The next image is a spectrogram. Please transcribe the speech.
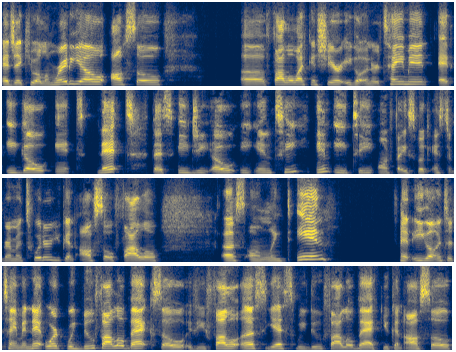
at JQLM Radio. Also, Uh, follow, like, and share Ego Entertainment at Ego Net. That's E G O E N T N E T on Facebook, Instagram, and Twitter. You can also follow us on LinkedIn at Ego Entertainment Network. We do follow back. So if you follow us, yes, we do follow back. You can also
